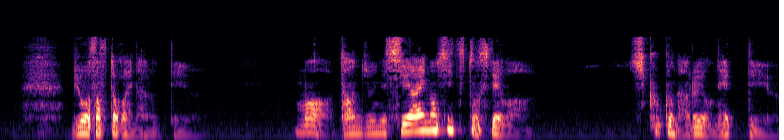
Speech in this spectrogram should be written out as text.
秒殺とかになるっていう。まあ、単純に試合の質としては、低くなるよねっていう。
